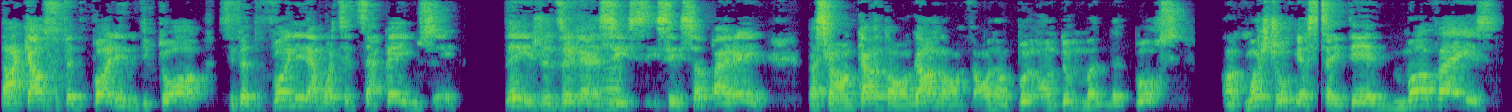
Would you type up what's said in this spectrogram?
Dakar s'est fait voler une victoire, s'est fait voler la moitié de sa paye aussi. je veux dire, c'est ça pareil. Parce que quand on gagne, on, on, on double notre bourse. Donc, moi, je trouve que ça a été une mauvaise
